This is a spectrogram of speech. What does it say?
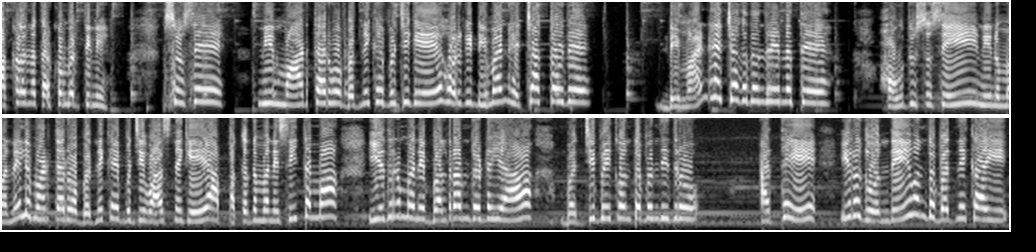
ಮಕ್ಕಳನ್ನ ಕರ್ಕೊಂಡ್ಬರ್ತೀನಿ ಸೊಸೆ, ನೀನ್ ಮಾಡ್ತಾ ಇರುವ ಬದನೆಕಾಯಿ ಬಜ್ಜಿಗೆ ಹೊರಗೆ ಡಿಮ್ಯಾಂಡ್ ಹೆಚ್ಚಾಗ್ತಾ ಇದೆ. ಡಿಮ್ಯಾಂಡ್ ಹೆಚ್ಚಾಗದಂದ್ರೆ ಏನತ್ತೆ? ಹೌದು ಸೊಸೆ, ನೀನು ಮನೇಲಿ ಮಾಡ್ತಾ ಇರುವ ಬದನೆಕಾಯಿ ಬಜ್ಜಿ ವಾಸನೆಗೆ ಆ ಪಕ್ಕದ ಮನೆ ಸೀತಮ್ಮ, ಎದುರು ಮನೆ ಬಲರಾಮ್ ದೊಡ್ಡಯ್ಯ ಬಜ್ಜಿ ಬೇಕು ಅಂತ ಬಂದಿದ್ರು. ಅತ್ತೆ, ಇರೋದು ಒಂದೇ ಒಂದು ಬದನೆಕಾಯಿ.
